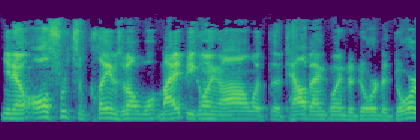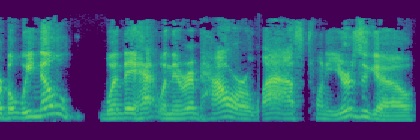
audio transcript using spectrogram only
you know, all sorts of claims about what might be going on with the Taliban going to door to door, but we know when they had when they were in power last 20 years ago,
